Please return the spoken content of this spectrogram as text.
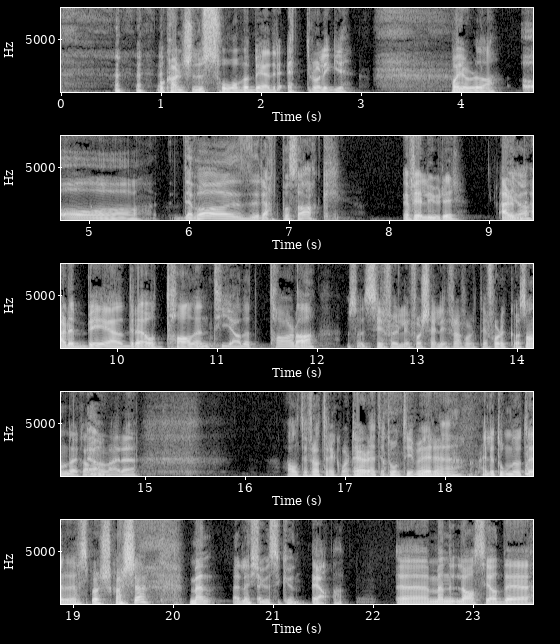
Og kanskje du sover bedre etter å ha ligget. Hva gjør du da? Åh, det var rett på sak. Ja, for jeg lurer. Er det, Ja. er det bedre å ta den tida det tar da? Så selvfølgelig forskjellig fra folk til folk, og sånn. Det kan Ja. jo være alltid fra tre kvarter det til to timer, eh, eller to minutter. Det spørs kanskje. Men, Eller 20 sekunder. ja. Eh, Men la oss si at det,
